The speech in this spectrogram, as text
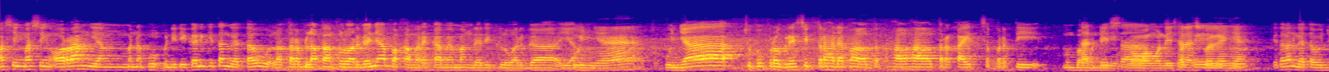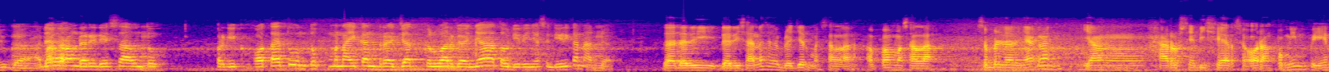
masing-masing orang yang menempuh pendidikan kita nggak tahu latar belakang keluarganya apakah mereka memang dari keluarga yang punya. punya cukup progresif terhadap hal-hal terkait seperti membangun Tadi, desa membangun desa dan sebagainya. itu. kita kan nggak tahu juga. Hmm, ada orang dari desa hmm. Pergi ke kota itu untuk menaikkan derajat keluarganya atau dirinya sendiri kan ada. Hmm. Nah, dari dari sana saya belajar masalah apa masalah sebenarnya kan yang harusnya di share seorang pemimpin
